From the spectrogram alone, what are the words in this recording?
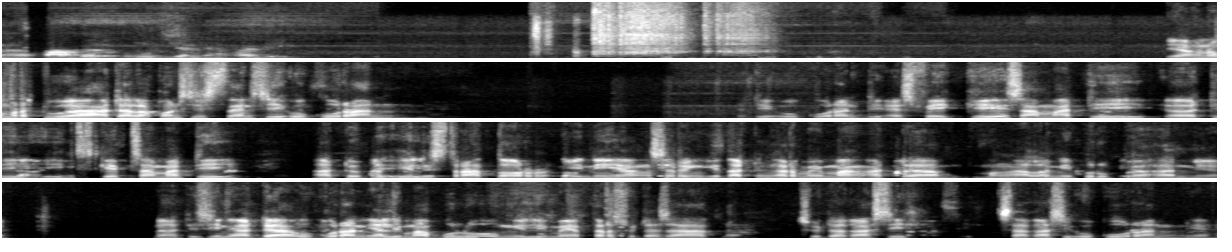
eh, tabel pengujian yang tadi. Yang nomor dua adalah konsistensi ukuran. Jadi ukuran di SVG sama di eh, di Inkscape sama di Adobe Illustrator ini yang sering kita dengar memang ada mengalami perubahan ya. Nah, di sini ada ukurannya 50 mm sudah saya sudah kasih saya kasih ukuran ya.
